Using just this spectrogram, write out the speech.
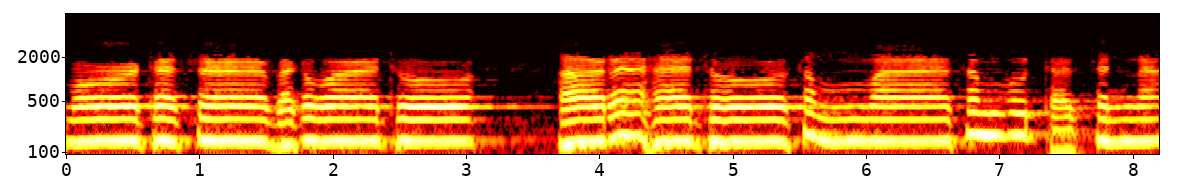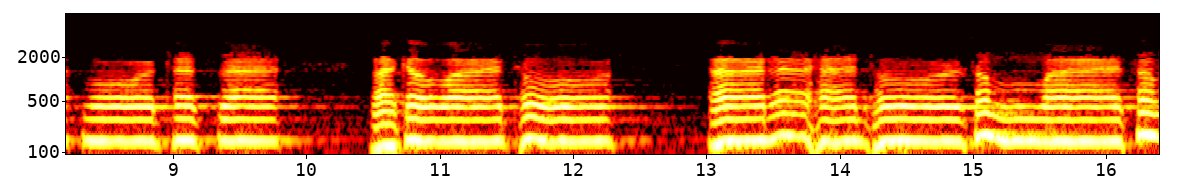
โมตัสสะภะคะวะโตอะระหะโตสัมมาสัมพุทธัสสะนะโมตัสสะภะคะวะโตอะระหะโตสัมมาสัม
